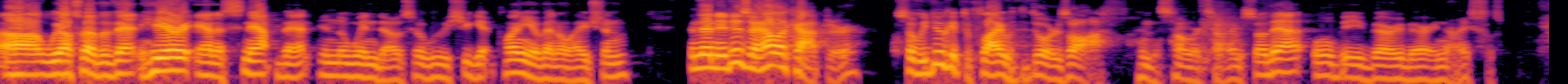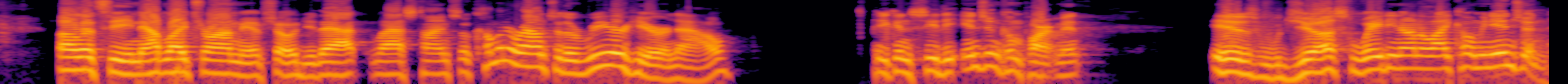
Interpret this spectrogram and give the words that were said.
Uh, we also have a vent here and a snap vent in the window, so we should get plenty of ventilation. And then it is a helicopter, so we do get to fly with the doors off in the summertime. So that will be very, very nice. Uh, let's see, nav lights are on. We have showed you that last time. So coming around to the rear here now, you can see the engine compartment is just waiting on a Lycoming engine,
